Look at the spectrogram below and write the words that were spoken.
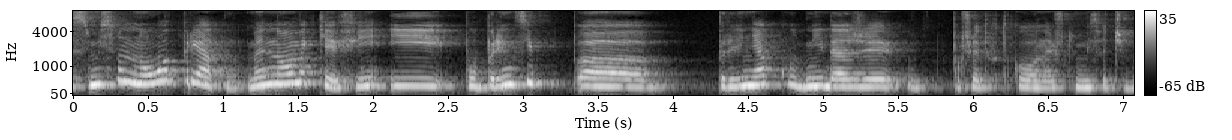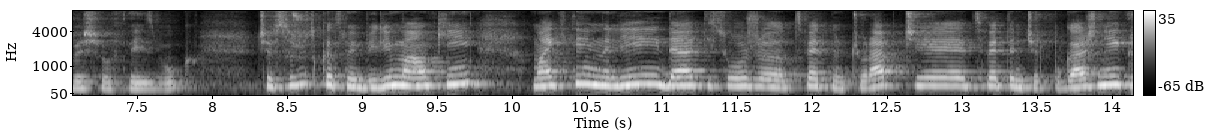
смисъл много е приятно. Мен много ме кефи и по принцип а, преди няколко дни даже прочетох такова нещо, мисля, че беше във Фейсбук, че всъщност като сме били малки, майките ни, нали, да ти сложа цветно чорапче, цветен черпогажник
